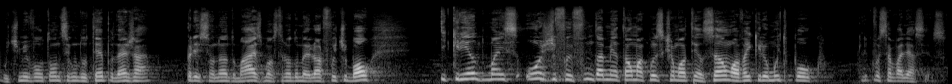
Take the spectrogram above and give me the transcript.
o time voltou no segundo tempo, né, já pressionando mais, mostrando o melhor futebol e criando, mas hoje foi fundamental uma coisa que chamou a atenção, o Havaí criou muito pouco. Queria que você avaliasse isso.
